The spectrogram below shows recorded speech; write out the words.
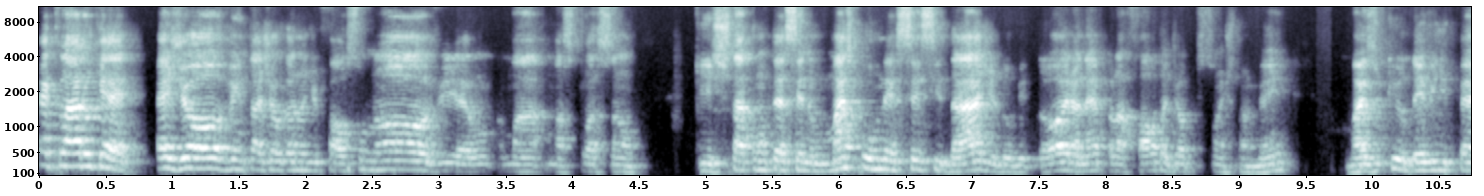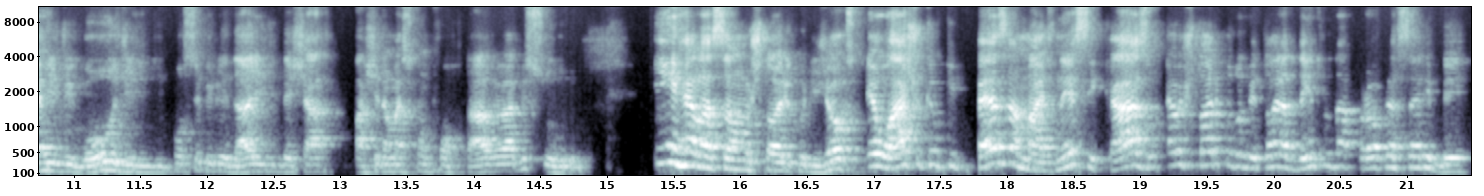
É claro que é, é jovem, está jogando de falso 9, é uma, uma situação que está acontecendo mais por necessidade do Vitória, né, pela falta de opções também mas o que o David perde de gol, de, de possibilidade de deixar a partida mais confortável, é absurdo. Em relação ao histórico de jogos, eu acho que o que pesa mais nesse caso é o histórico do Vitória dentro da própria Série B.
